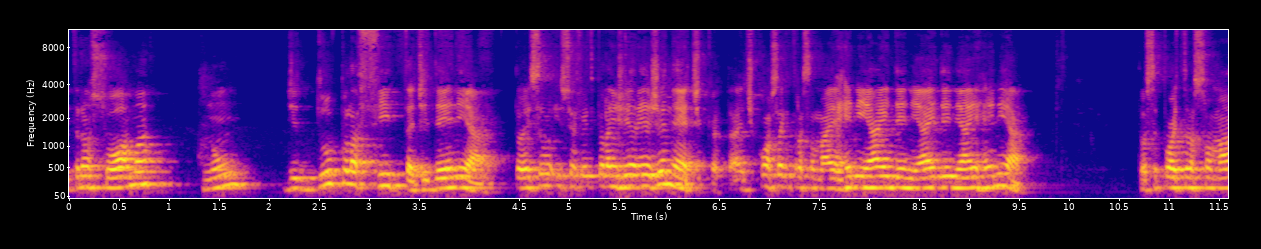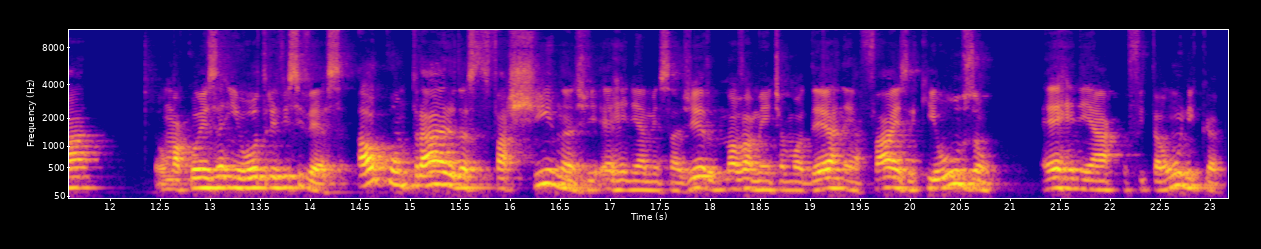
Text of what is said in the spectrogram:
e transforma num de dupla fita de DNA. Então, isso, isso é feito pela engenharia genética. Tá? A gente consegue transformar RNA em DNA e DNA em RNA. Então, você pode transformar uma coisa em outra e vice-versa. Ao contrário das faxinas de RNA mensageiro, novamente a Moderna e a Pfizer, que usam RNA com fita única,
